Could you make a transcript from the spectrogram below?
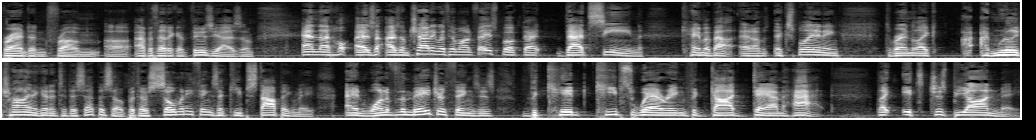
Brandon from uh, Apathetic Enthusiasm, and that whole, as as I'm chatting with him on Facebook, that that scene came about, and I'm explaining to Brandon like. I'm really trying to get into this episode, but there's so many things that keep stopping me. And one of the major things is the kid keeps wearing the goddamn hat. Like it's just beyond me.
